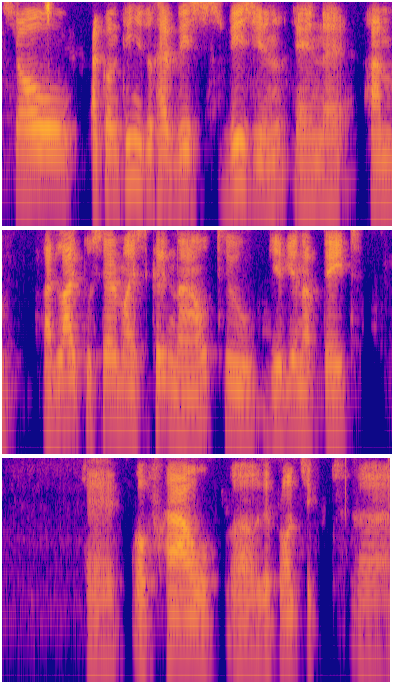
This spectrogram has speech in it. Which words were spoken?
So I continue to have this vision and uh, I'm I'd like to share my screen now to give you an update uh, of how uh, the project uh,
